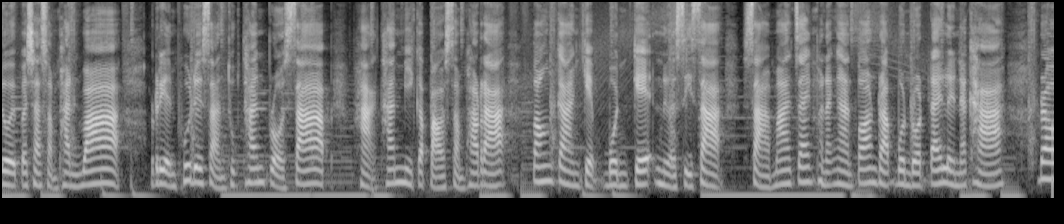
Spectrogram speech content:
โดยประชาสัมพันธ์ว่า เรียนผู้โดยสารทุกท่านโปรดทราบ หากท่านมีกระเป๋าสัมภาระ ต้องการเก็บบนเกะเหนือศีรษะ สามารถแจ้งพนักงานต้อนรับบนรถได้เลยนะคะ เรา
